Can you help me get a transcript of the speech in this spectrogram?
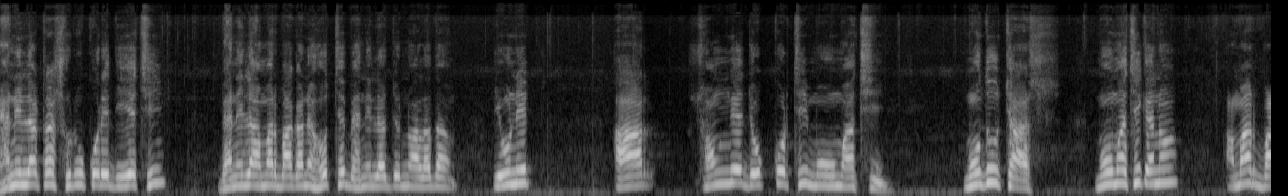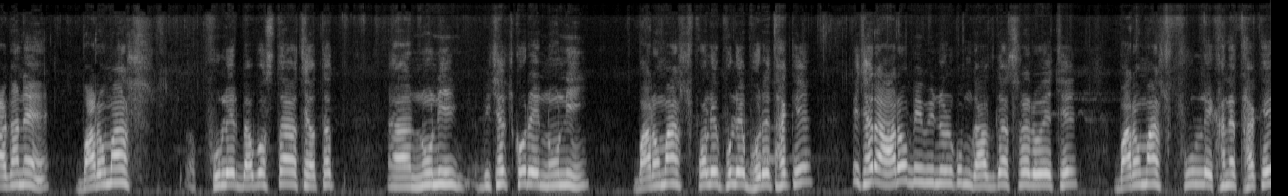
ভ্যানিলাটা শুরু করে দিয়েছি। ভ্যানিলা আমার বাগানে হচ্ছে, ভ্যানিলার জন্য আলাদা ইউনিট আর সঙ্গে যোগ করছি মৌমাছি, মধু চাষ। মৌমাছি কেন? আমার বাগানে বারো মাস ফুলের ব্যবস্থা আছে, অর্থাৎ ননি, বিশেষ করে ননি, বারো মাস ফলে ফুলে ভরে থাকে। এছাড়া আরও বিভিন্ন রকম গাছগাছরা রয়েছে, বারো মাস ফুল এখানে থাকে।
